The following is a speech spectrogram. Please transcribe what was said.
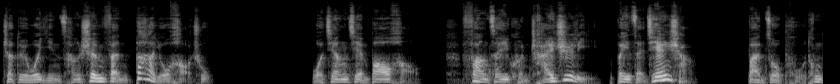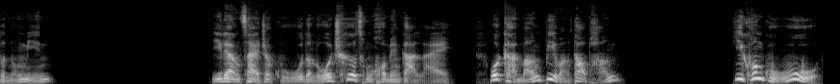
这对我隐藏身份大有好处。我将剑包好，放在一捆柴枝里，背在肩上，扮作普通的农民。一辆载着谷物的骡车从后面赶来，我赶忙避往道旁。一筐谷物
